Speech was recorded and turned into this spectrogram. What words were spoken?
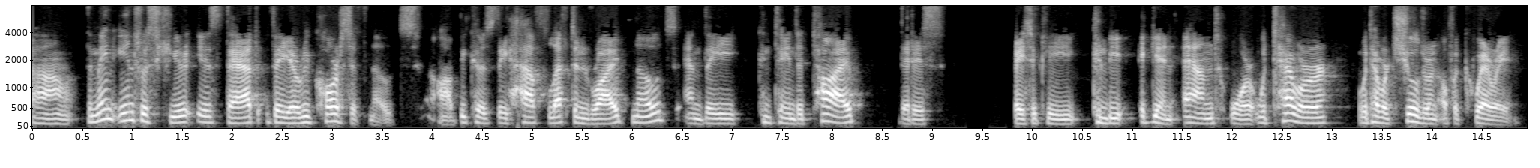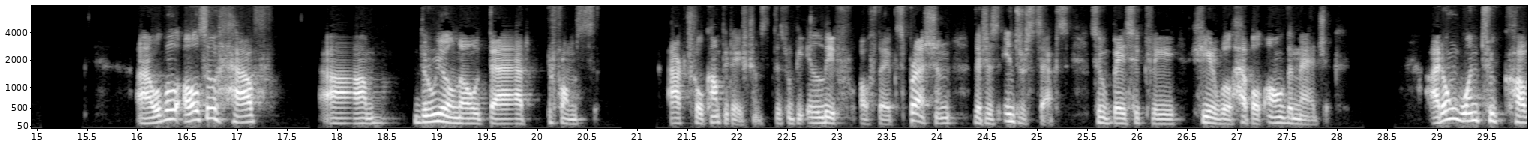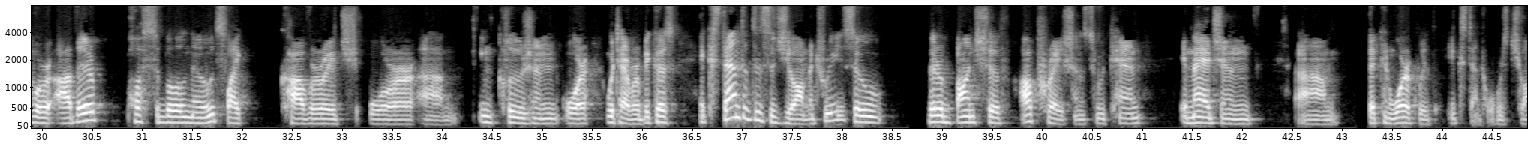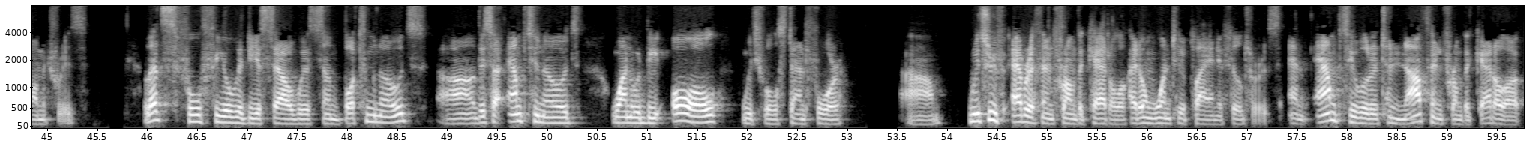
Uh, the main interest here is that they are recursive nodes uh, because they have left and right nodes and they contain the type that is basically can be again and or whatever whatever children of a query. Uh, we will also have um, the real node that performs actual computations. This would be a leaf of the expression that just intersects. So basically here will happen all the magic. I don't want to cover other possible nodes like coverage or um, inclusion or whatever, because extended is a geometry. So there are a bunch of operations we can imagine um, that can work with extent or with geometries. Let's fulfill the DSL with some bottom nodes. Uh, these are empty nodes. One would be all, which will stand for um, retrieve everything from the catalog. I don't want to apply any filters. And empty will return nothing from the catalog.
